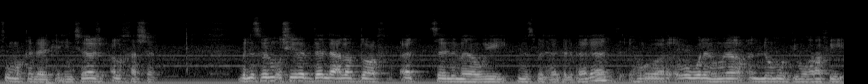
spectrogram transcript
ثم كذلك إنتاج الخشب. بالنسبة للمؤشرات الدالة على الضعف التنموي بالنسبة لهذا البلد هو أولا هنا النمو الديموغرافي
